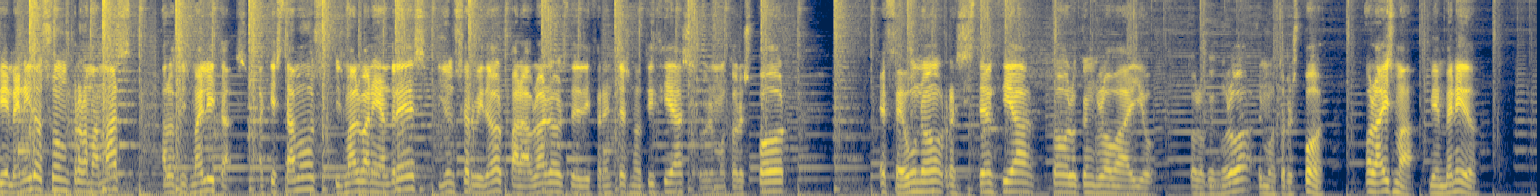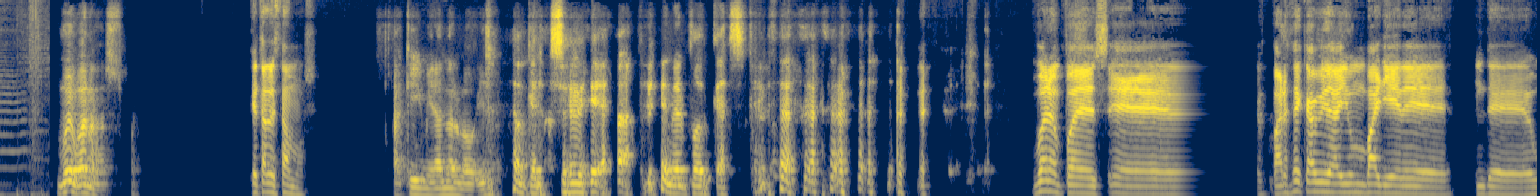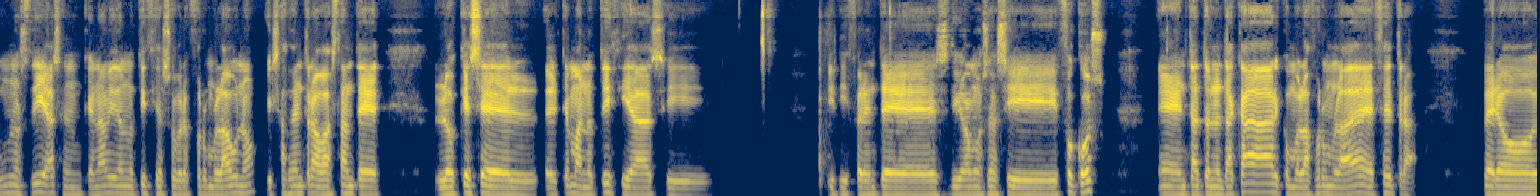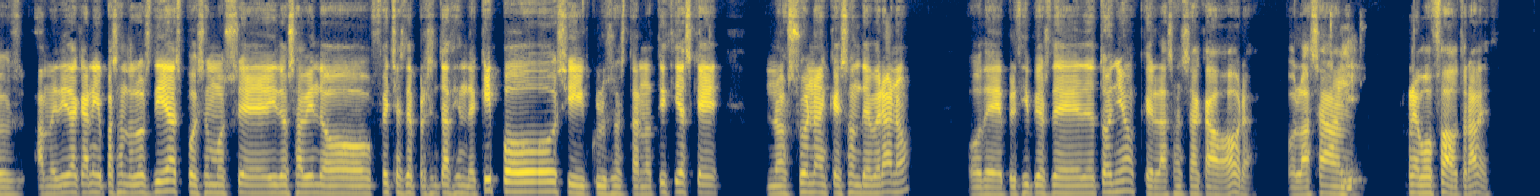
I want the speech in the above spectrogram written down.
Bienvenidos a un programa más a los Ismaelitas. Aquí estamos, Ismael Bani Andrés y un servidor para hablaros de diferentes noticias sobre el motorsport, F1, resistencia, todo lo que engloba ello, todo lo que engloba el motorsport. Hola Isma, bienvenido. Muy buenas. ¿Qué tal estamos? Aquí mirando el móvil, aunque no se vea en el podcast. bueno, pues eh, parece que ha habido ahí un valle de, unos días en que no ha habido noticias sobre Fórmula 1 y se ha centrado bastante lo que es el, tema noticias y, y, diferentes, digamos así, focos, en, tanto en el Dakar como la Fórmula E, etcétera. Pero a medida que han ido pasando los días, pues hemos eh, ido sabiendo fechas de presentación de equipos e incluso hasta noticias que nos suenan que son de verano o de principios de, de otoño que las han sacado ahora o las han y rebozado otra vez.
